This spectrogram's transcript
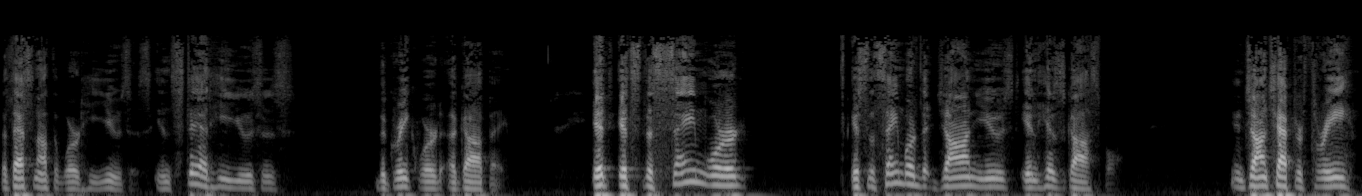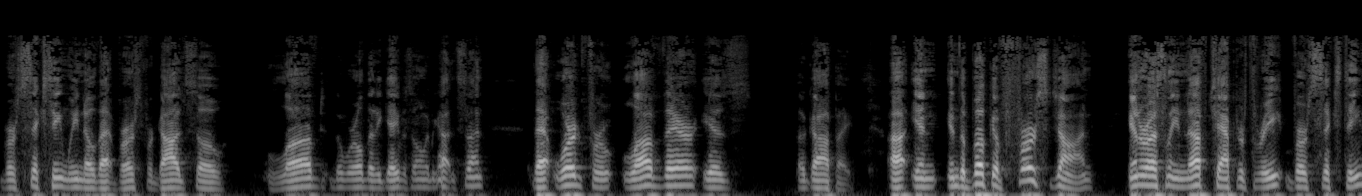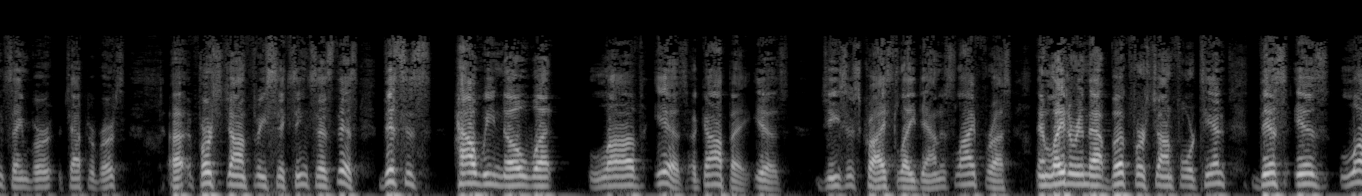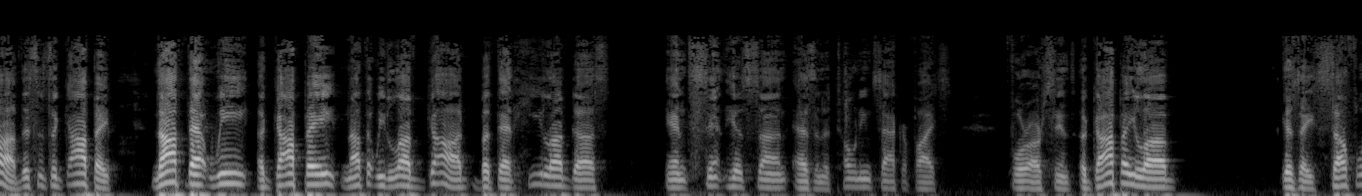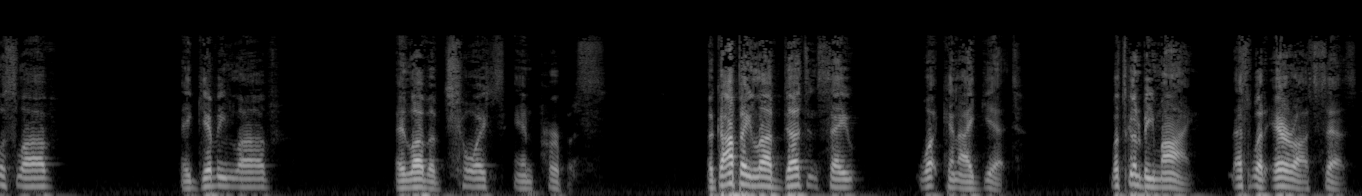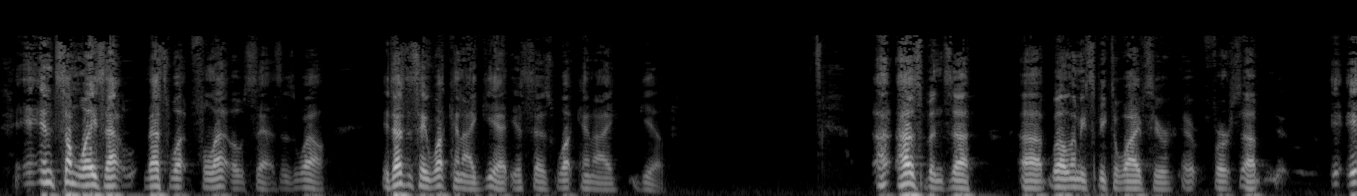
But that's not the word he uses. Instead, he uses the Greek word agape. It, it's the same word. It's the same word that John used in his gospel. In John chapter 3, verse 16, we know that verse, for God so loved the world that he gave his only begotten son. That word for love there is agape. Uh, in, in the book of First John, interestingly enough, chapter 3, verse 16, same ver- chapter verse, uh, 1 John 3.16 says this, this is how we know what love is, agape is. Jesus Christ laid down his life for us. And later in that book, 1 John 4.10, this is love. This is agape. Not that we agape, not that we love God, but that he loved us and sent his son as an atoning sacrifice for our sins. Agape love is a selfless love, a giving love, a love of choice and purpose. Agape love doesn't say, what can I get? What's going to be mine? That's what Eros says. In some ways, that, that's what Phileo says as well. It doesn't say, what can I get? It says, what can I give? husbands, uh, uh, well, let me speak to wives here uh, first. Uh,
